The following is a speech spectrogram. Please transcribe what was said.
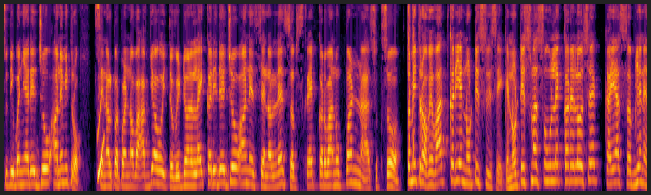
સુધી બન્યા રહેજો. અને મિત્રો, ચેનલ પર પણ નવા આવ્યા હોય તો વિડીયોને લાઈક કરી દેજો અને ચેનલને સબસ્ક્રાઇબ કરવાનું પણ ના ચૂકશો તો મિત્રો, હવે વાત કરીએ નોટિસ વિશે કે નોટિસમાં શું ઉલ્લેખ કરેલો છે, કયા સભ્યને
